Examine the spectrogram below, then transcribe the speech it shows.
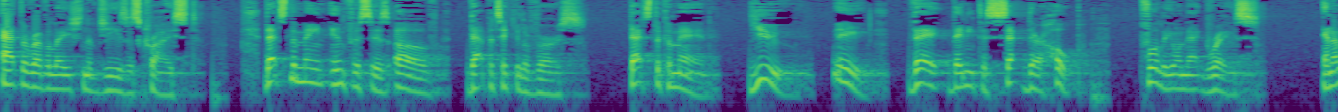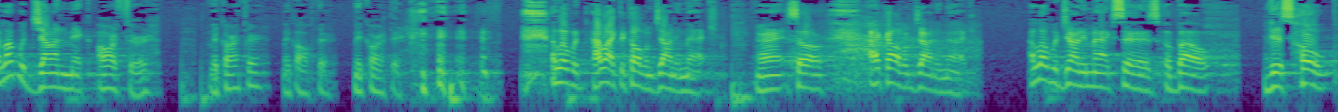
at the revelation of Jesus Christ. That's the main emphasis of that particular verse. That's the command. You, me, they, they need to set their hope fully on that grace. And I love what John MacArthur, MacArthur, MacArthur, MacArthur. I love what I like to call him Johnny Mac. All right, so I call him Johnny Mac. I love what Johnny Mac says about this hope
